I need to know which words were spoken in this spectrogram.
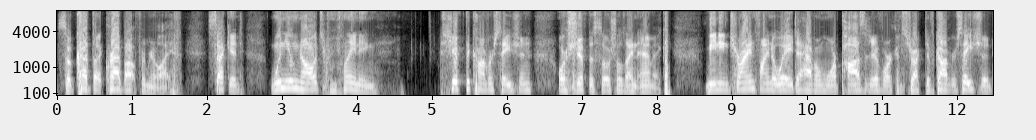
So cut that crap out from your life. Second, when you acknowledge complaining, shift the conversation or shift the social dynamic meaning try and find a way to have a more positive or constructive conversation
